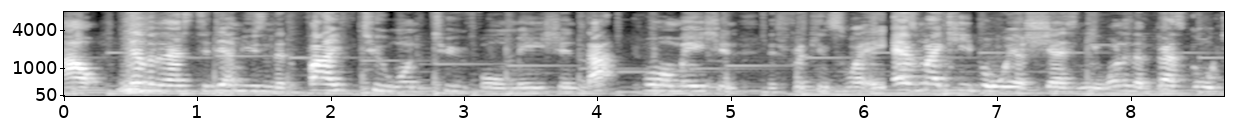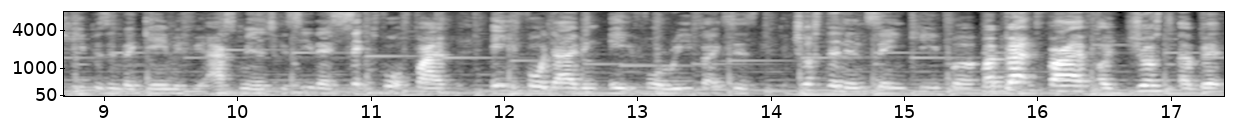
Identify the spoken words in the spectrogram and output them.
out. Nevertheless, today I'm using the 5-2-1-2 formation. That formation is freaking sweaty. As my keeper we are Szczesny, one of the best goalkeepers in the game if you ask me. As you can see there, 6 foot 5, 84 diving, 84 reflexes just an insane keeper. My back five are just a bit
